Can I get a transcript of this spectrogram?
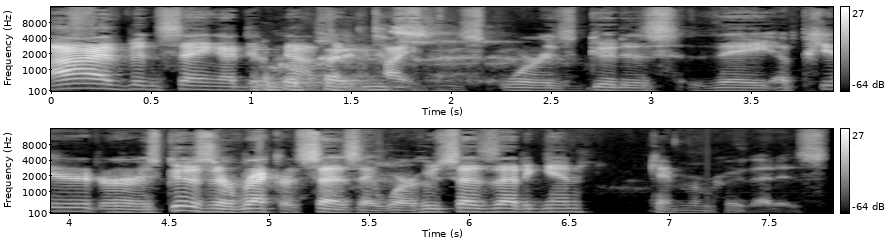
I've been saying I did not Titans. think the Titans were as good as they appeared or as good as their record says they were. Who says that again? Can't remember who that is.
